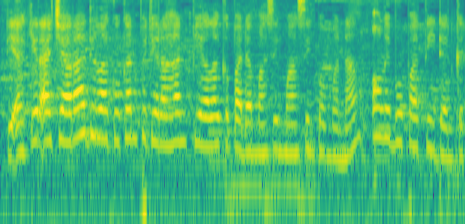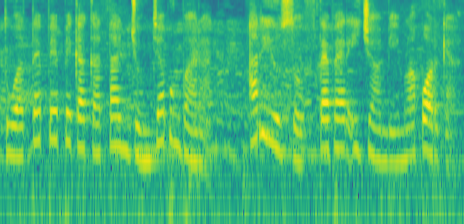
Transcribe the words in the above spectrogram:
Di akhir acara dilakukan penyerahan piala kepada masing-masing pemenang oleh Bupati dan Ketua TPPKK Tanjung Jabung Barat. Ari Yusuf, TPRI Jambi melaporkan.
